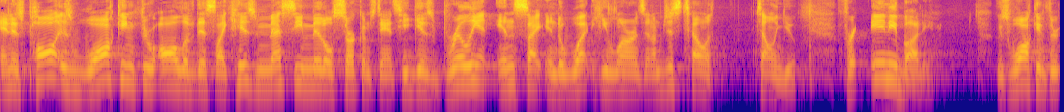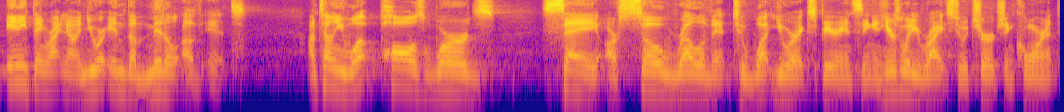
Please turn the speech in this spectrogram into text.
And as Paul is walking through all of this, like his messy middle circumstance, he gives brilliant insight into what he learns. And I'm just telling, telling you, for anybody who's walking through anything right now and you are in the middle of it, I'm telling you what Paul's words say are so relevant to what you are experiencing. And here's what he writes to a church in Corinth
